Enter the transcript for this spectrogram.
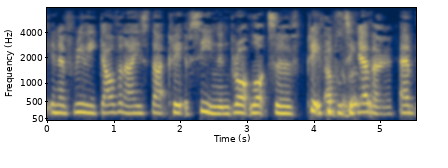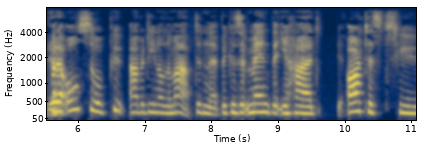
kind of really galvanised that creative scene and brought lots of creative people Absolutely. together. Um, yeah. But it also put Aberdeen on the map, didn't it? Because it meant that you had artists who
